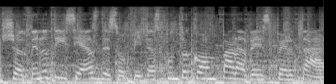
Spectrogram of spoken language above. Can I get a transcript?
Shot de noticias de sopitas.com para despertar.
